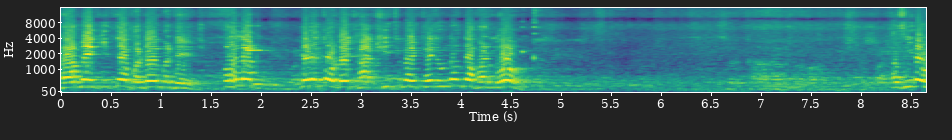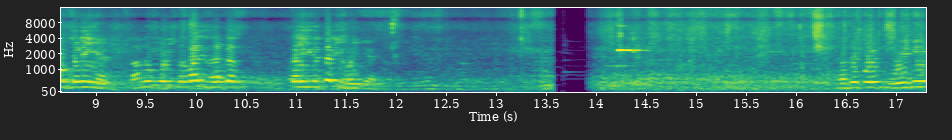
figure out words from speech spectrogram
ਡਰਾਮੇ ਕੀਤੇ ਵੱਡੇ ਵੱਡੇ। ਪਹਿਲਾਂ ਜਿਹੜੇ ਤੁਹਾਡੇ ਖਾਖੀ ਚ ਬੈਠੇ ਨੇ, ਉਹਨਾਂ ਨੂੰ ਫੜ ਲਓ। ਅਸੀਂ ਤਾਂ ਉੱਜੜੇ ਹੀ ਹਾਂ ਸਾਨੂੰ ਕੋਈ ਪਰਵਾਹ ਨਹੀਂ, ਸਾਡਾ ਕਲੀ ਨੇ ਧਰੀ ਹੋਈ ਹੈ। ਸਾਡੇ ਕੋਲ ਕੋਈ ਨਹੀਂ,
